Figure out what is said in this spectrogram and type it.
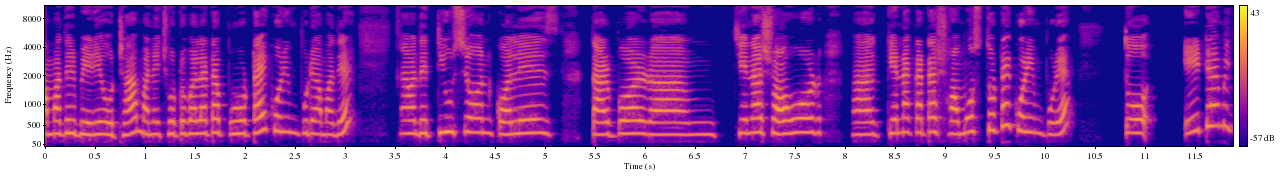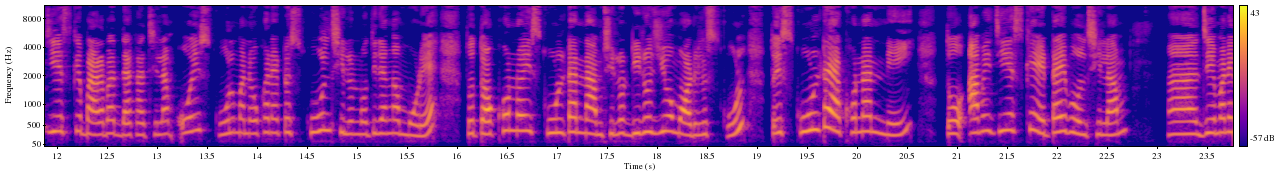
আমাদের বেড়ে ওঠা মানে ছোটবেলাটা পুরোটাই করিমপুরে আমাদের। আমাদের টিউশন, কলেজ, তারপর চেনা শহর কেনাকাটা সমস্তটাই করিমপুরে। তো এইটা আমি জিএসকে বারবার দেখাচ্ছিলাম। ওই স্কুল মানে ওখানে একটা স্কুল ছিল নতিরাঙ্গা মোড়ে। তো তখন ওই স্কুলটার নাম ছিল ডিরোজিও মডেল স্কুল। তো এই স্কুলটা এখন আর নেই। তো আমি জিএসকে এটাই বলছিলাম যে মানে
